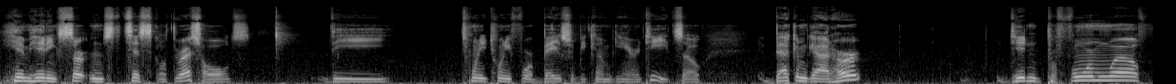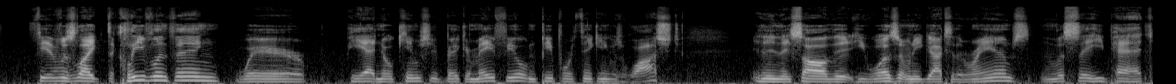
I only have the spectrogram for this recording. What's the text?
him hitting certain statistical thresholds the 2024 base would become guaranteed. So Beckham got hurt didn't perform well. It was like the Cleveland thing where he had no chemistry with Baker Mayfield and people were thinking he was washed. And then they saw that he wasn't when he got to the Rams. And let's say he had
